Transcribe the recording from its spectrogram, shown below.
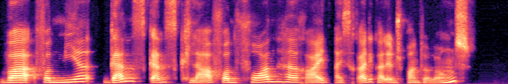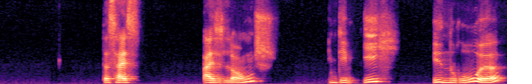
war von mir ganz, ganz klar von vornherein als radikal entspannter Lounge. Das heißt, als Lounge, in dem ich in Ruhe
